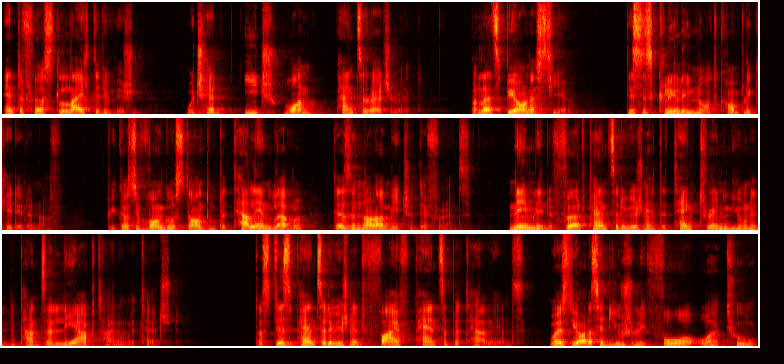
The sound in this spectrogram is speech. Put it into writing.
and the 1st Leichte Division, which had each one panzer regiment. But let's be honest here, this is clearly not complicated enough, because if one goes down to battalion level, there's another major difference. Namely, the 3rd Panzer Division had the tank training unit, the Panzerlehrabteilung, attached. Thus this Panzer Division had 5 panzer battalions, whereas the others had usually 4 or 2.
